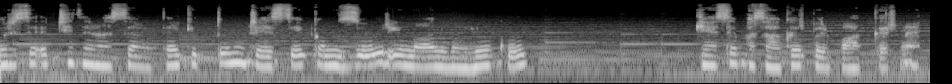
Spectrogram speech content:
और इसे अच्छी तरह से आता है कि तुम जैसे कमज़ोर ईमान वालों को कैसे फंसाकर बर्बाद करना है।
